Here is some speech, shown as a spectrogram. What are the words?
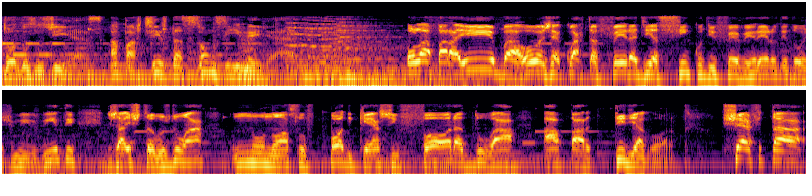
Todos os dias, a partir das onze e meia. Olá Paraíba! Hoje é quarta-feira, dia 5 de fevereiro de 2020. Já estamos no ar no nosso podcast Fora do Ar a partir de agora. O chefe está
